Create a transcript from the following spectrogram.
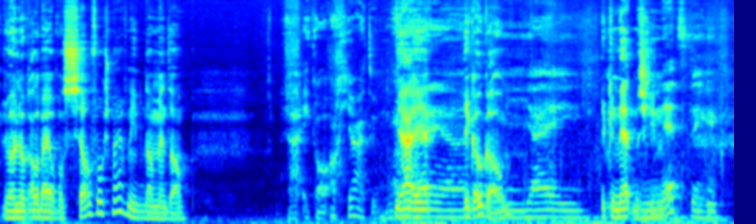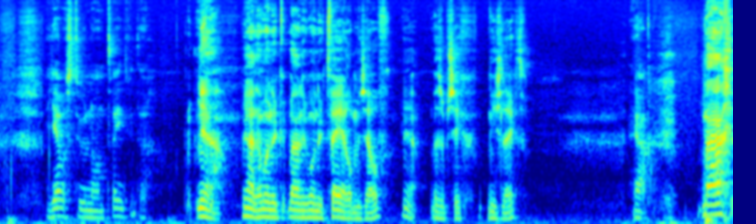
We woonden ook allebei op onszelf volgens mij, of niet op dat moment al? Ja, ik al acht jaar toen. Ja, ja, jij, eh, ik ook al. Jij Ik net misschien. net, denk ik. Jij was toen dan 22. Ja, ja dan, woonde ik, dan ik twee jaar op mezelf. Ja, dat is op zich niet slecht. Ja. Maar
